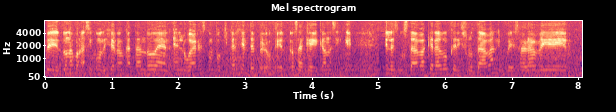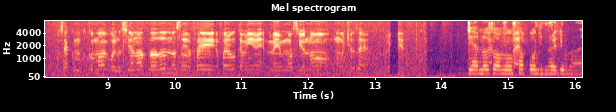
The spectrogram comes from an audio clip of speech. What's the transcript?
de- de una forma así como dijeron, cantando en, en lugares con poquita gente, pero que, o sea, que, que aún así que, que les gustaba, que era algo que disfrutaban y pues ahora ver, o sea, cómo, cómo evolucionó todo, no sé, fue, fue algo que a mí me, me emocionó mucho, o sea, me- ya nos vamos a poner a llorar.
